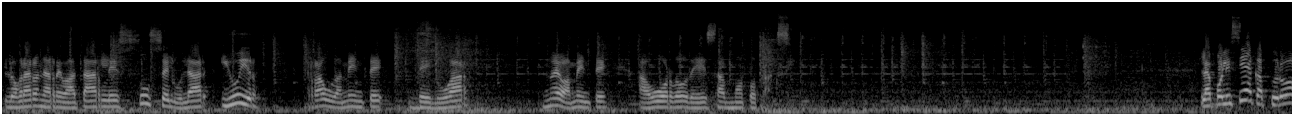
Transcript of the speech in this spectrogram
lograron arrebatarle su celular y huir raudamente del lugar, nuevamente a bordo de esa mototaxi. La policía capturó a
